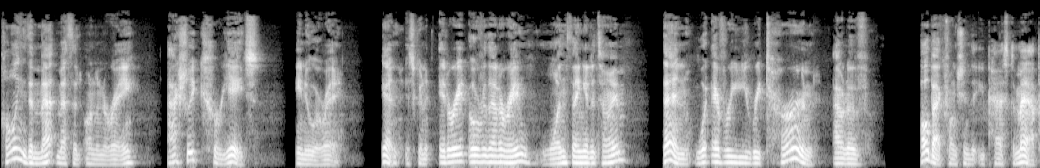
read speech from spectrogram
Calling the map method on an array actually creates a new array. Again, it's going to iterate over that array one thing at a time then whatever you return out of callback function that you pass to map,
